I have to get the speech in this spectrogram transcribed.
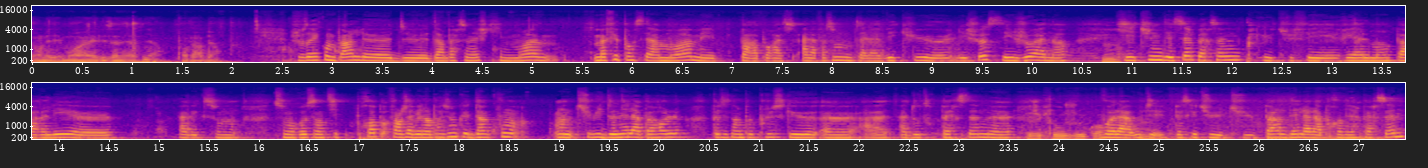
dans les mois et les années à venir. On verra bien. Je voudrais qu'on parle d'un personnage qui, moi, m'a fait penser à moi, mais par rapport à, la façon dont elle a vécu euh, les choses, c'est Johanna, hmm. qui est une des seules personnes que tu fais réellement parler euh, avec son, son ressenti propre. Enfin, j'avais l'impression que d'un coup, tu lui donnais la parole peut-être un peu plus que euh, à, d'autres personnes. Euh, J'écris au jeu, quoi. Voilà, mm. parce que tu, tu parles d'elle à la première personne.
